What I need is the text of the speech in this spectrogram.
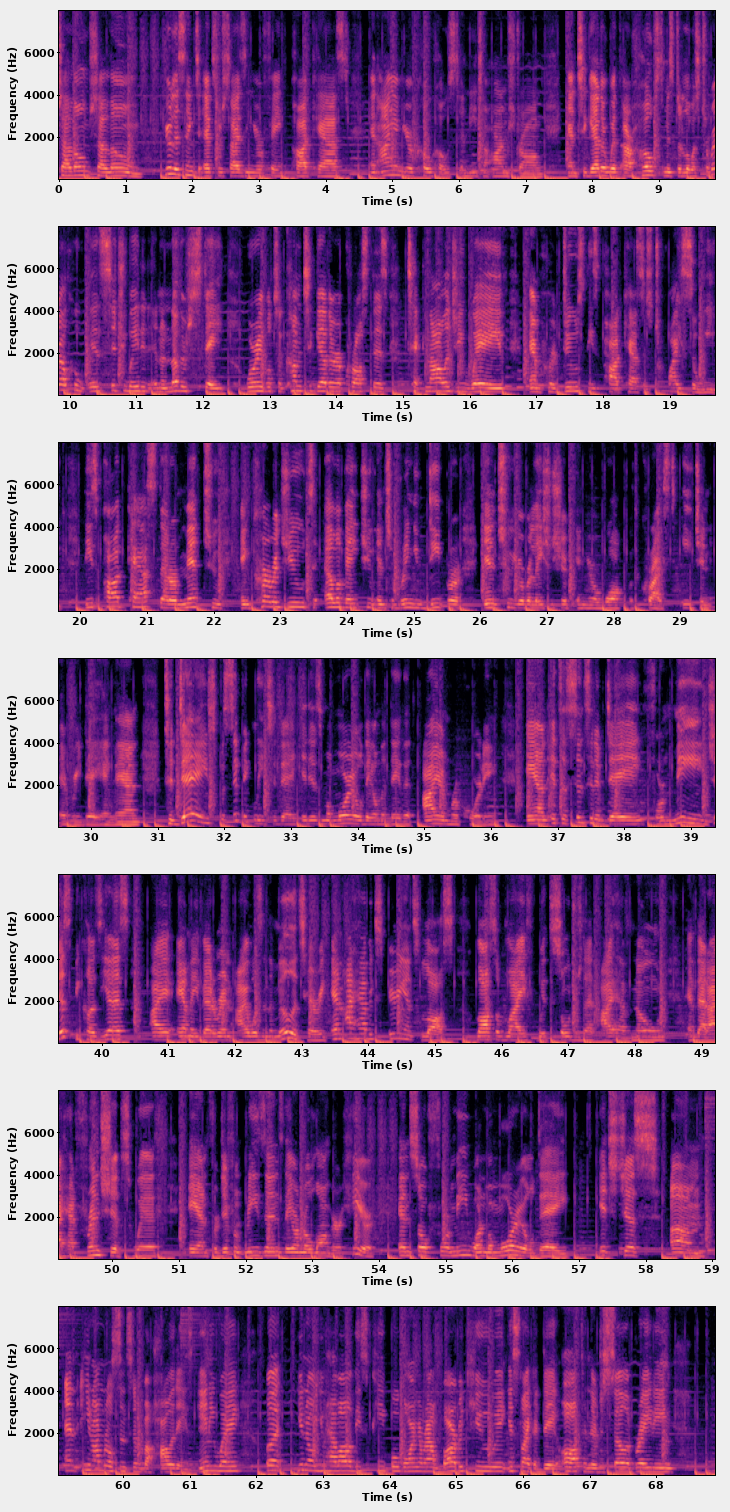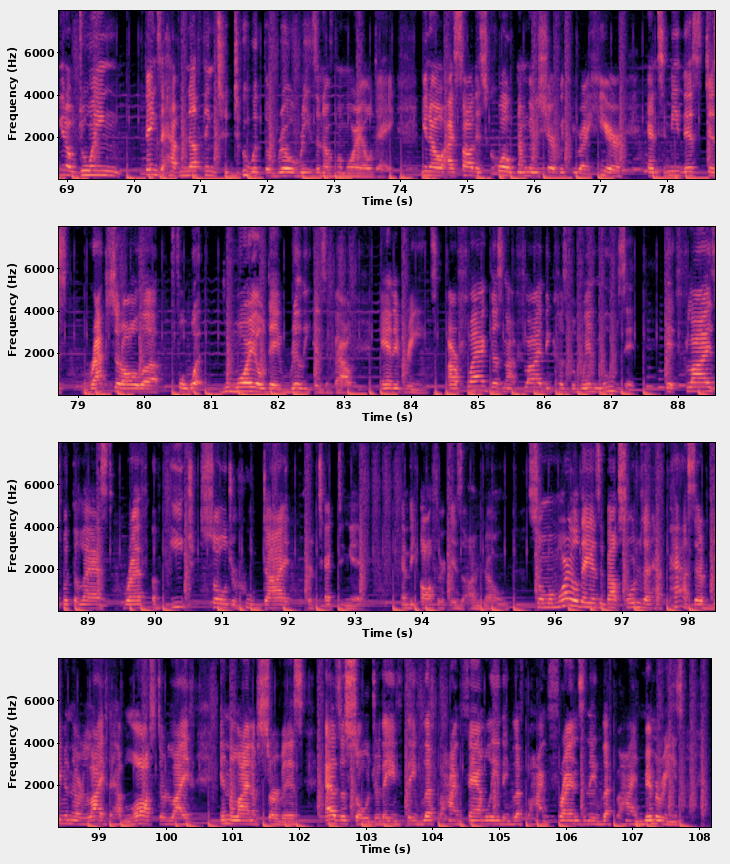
Shalom, shalom. You're listening to Exercising Your Faith podcast, and I am your co host, Anita Armstrong. And together with our host, Minister Deloise Terrell, who is situated in another state, we're able to come together across this technology wave and produce these podcasts twice a week. These podcasts that are meant to encourage you, to elevate you, and to bring you deeper into your relationship and your walk with Christ each and every day. Amen. Today, specifically today, it is Memorial Day on the day that I am recording. And it's a sensitive day for me just because, yes, I am a veteran. I was in the military and I have experienced loss, loss of life with soldiers that I have known and that I had friendships with. And for different reasons, they are no longer here. And so for me, on Memorial Day, it's just um and you know i'm real sensitive about holidays anyway but you know you have all of these people going around barbecuing. It's like a day off and they're just celebrating you know doing things that have nothing to do with the real reason of memorial day. You know i saw this quote and i'm going to share it with you right here. And to me this just wraps it all up for what memorial day really is about and it reads Our flag does not fly because the wind moves it. It flies with the last breath of each soldier who died protecting it. And the author is unknown. So, Memorial Day is about soldiers that have passed, that have given their life, that have lost their life in the line of service as a soldier. They've, they've left behind family, they've left behind friends, and they've left behind memories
